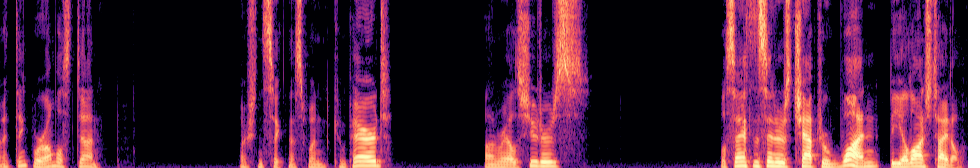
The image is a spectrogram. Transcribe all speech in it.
I think we're almost done. Motion sickness when compared. On Rails shooters. Will Saints and Sinners Chapter 1 be a launch title?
